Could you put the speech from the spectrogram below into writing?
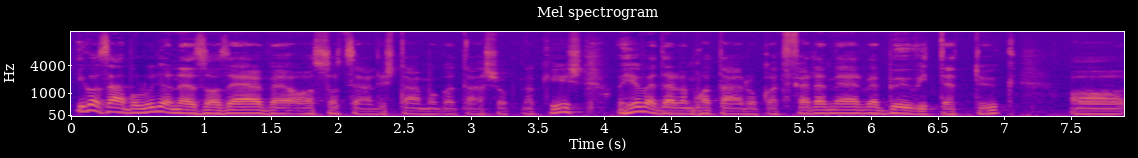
Igazából ugyanez az elve a szociális támogatásoknak is. A jövedelem határokat felemelve bővítettük a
